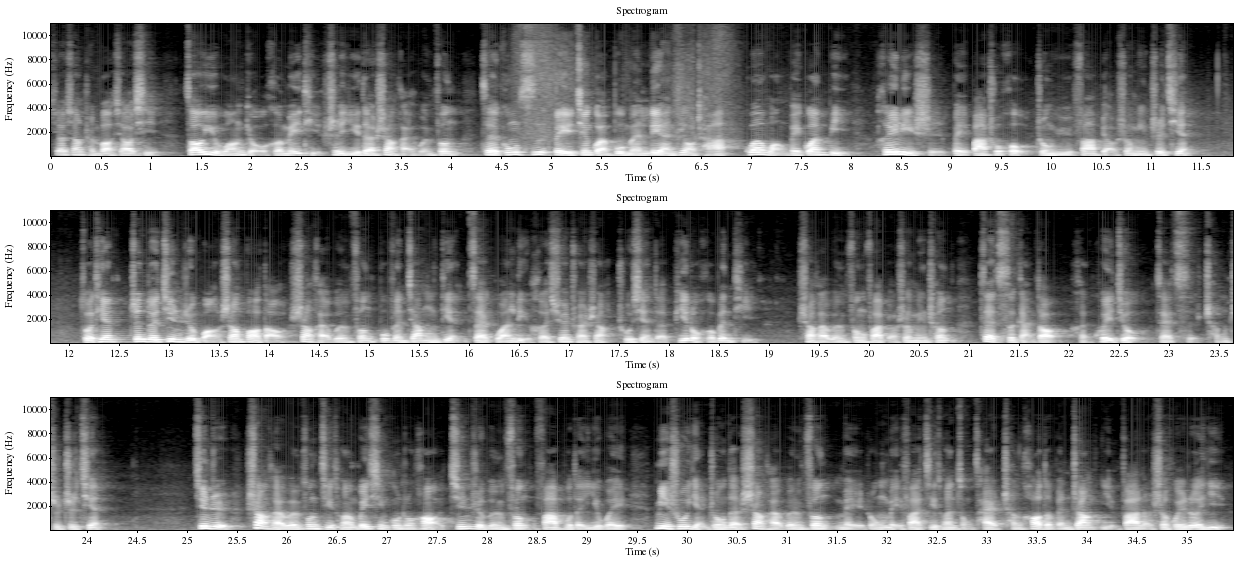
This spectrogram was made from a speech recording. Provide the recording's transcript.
潇湘晨报消息，遭遇网友和媒体质疑的上海文峰，在公司被监管部门立案调查，官网被关闭，黑历史被扒出后，终于发表声明致歉。昨天，针对近日网上报道上海文峰部分加盟店在管理和宣传上出现的纰漏和问题，上海文峰发表声明称，在此感到很愧疚，在此诚挚致歉。近日，上海文峰集团微信公众号“今日文峰”发布的一为秘书眼中的上海文峰美容美发集团总裁陈浩的文章，引发了社会热议。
